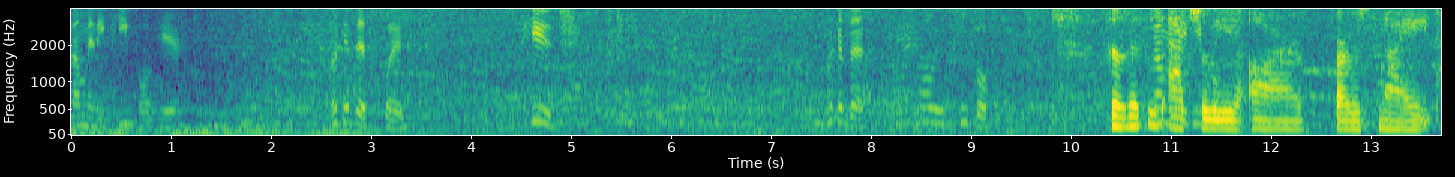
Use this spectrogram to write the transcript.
so many people here. Look at this place. It's huge. Look at this. Look at all these people. So this was So actually our first night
